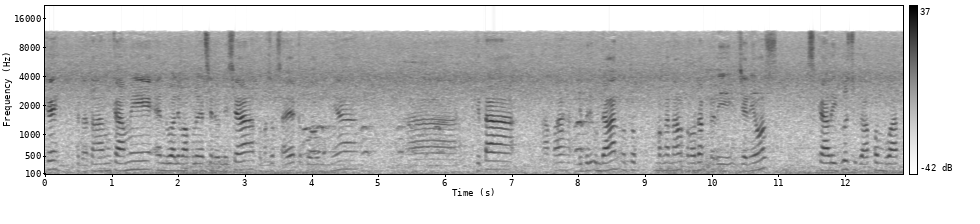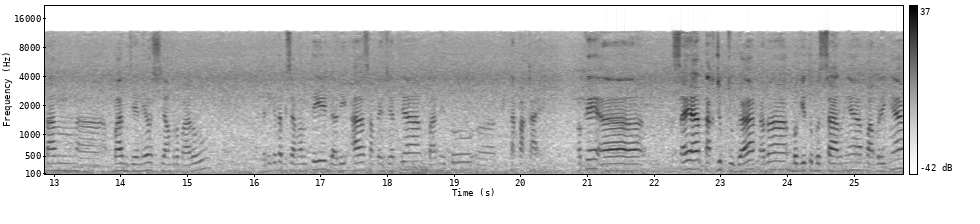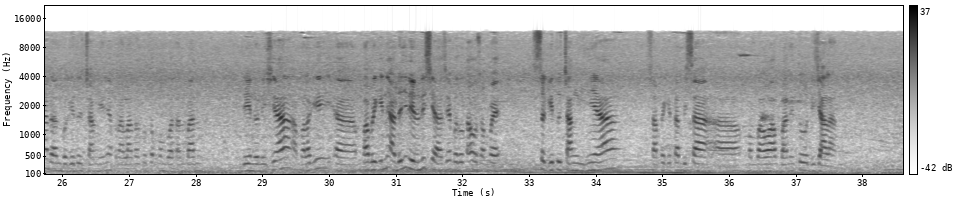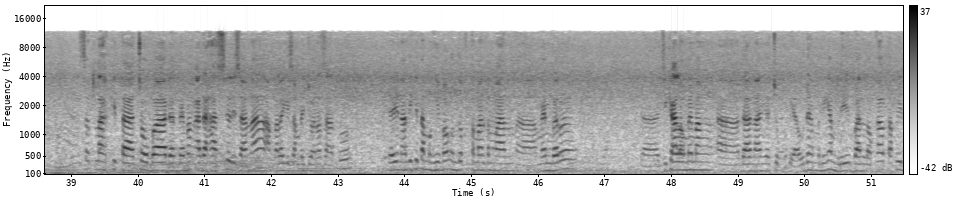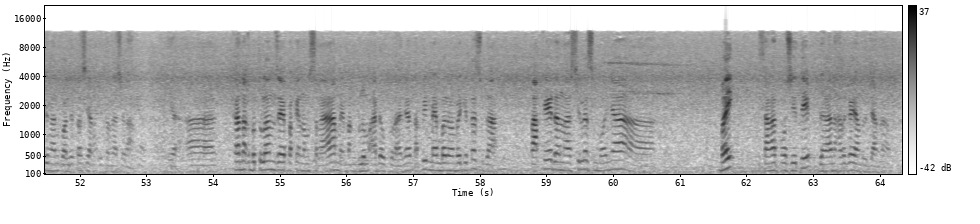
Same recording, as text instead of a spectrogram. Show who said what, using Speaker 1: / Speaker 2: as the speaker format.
Speaker 1: Oke, kedatangan kami N250 Ads Indonesia, termasuk saya ketua umumnya, uh, kita apa diberi undangan untuk mengenal produk dari Genius, sekaligus juga pembuatan uh, ban Genius yang terbaru. Jadi kita bisa ngerti dari A sampai Z-nya ban itu uh, kita pakai. Oke, uh, saya takjub juga karena begitu besarnya pabriknya dan begitu canggihnya peralatan untuk pembuatan ban di Indonesia, apalagi uh, pabrik ini adanya di Indonesia. Saya baru tahu sampai segitu canggihnya sampai kita bisa uh, membawa ban itu di jalan. Setelah kita coba dan memang ada hasil di sana, apalagi sampai juara satu, jadi nanti kita menghimbau untuk teman-teman uh, member uh, jikalau memang uh, dananya cukup ya udah mendingan beli ban lokal tapi dengan kualitas yang internasional. Ya, uh, karena kebetulan saya pakai enam memang belum ada ukurannya, tapi member-member kita sudah pakai dan hasilnya semuanya uh, baik, sangat positif dengan harga yang terjangkau.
